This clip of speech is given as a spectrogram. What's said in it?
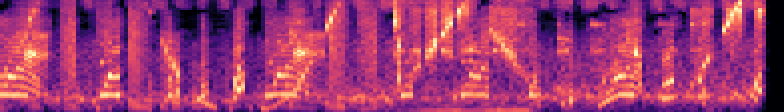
one two three four five six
